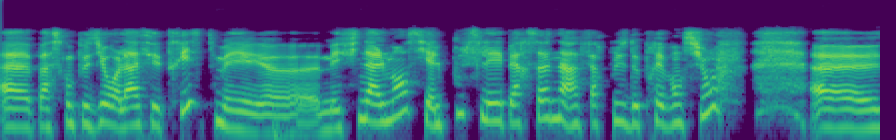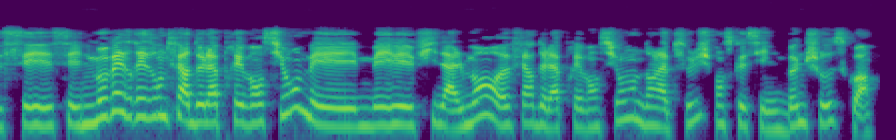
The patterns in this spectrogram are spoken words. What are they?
Euh, parce qu'on peut se dire voilà c'est triste, mais euh, mais finalement si elle pousse les personnes à faire plus de prévention, euh, c'est c'est une mauvaise raison de faire de la prévention, mais mais finalement faire de la prévention dans l'absolu, je pense que c'est une bonne chose quoi.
